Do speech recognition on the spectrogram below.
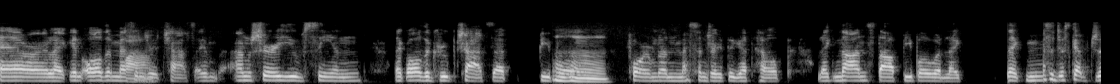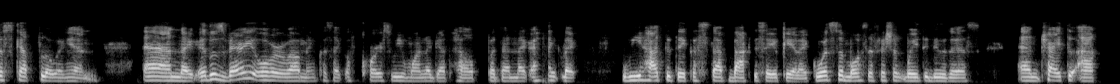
Or like in all the messenger wow. chats. I'm, I'm sure you've seen like all the group chats that people mm-hmm. formed on Messenger to get help. Like nonstop, people would like like messages kept just kept flowing in, and like it was very overwhelming because like of course we want to get help, but then like I think like we had to take a step back to say okay like what's the most efficient way to do this and try to act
